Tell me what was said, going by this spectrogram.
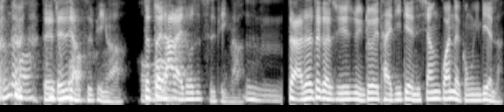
真的吗？对，这次讲持平了。这对他来说是持平啦，嗯嗯，对啊，那这个其实你对台积电相关的供应链啦，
